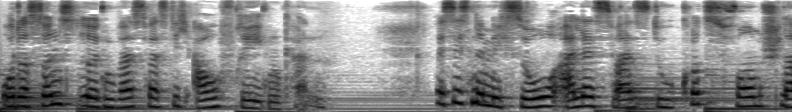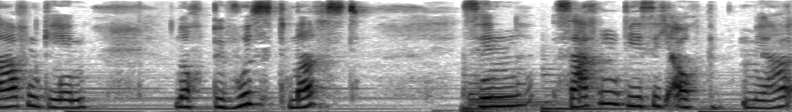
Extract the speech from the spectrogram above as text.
oder sonst irgendwas, was dich aufregen kann. Es ist nämlich so, alles, was du kurz vorm Schlafengehen noch bewusst machst, sind Sachen, die sich auch ja,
